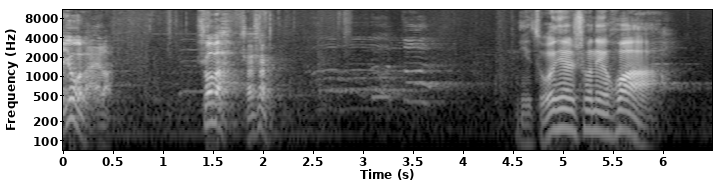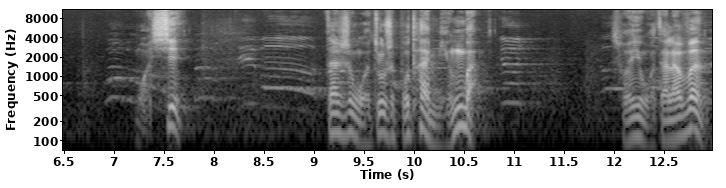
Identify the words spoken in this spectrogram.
咋又来了？说吧，啥事儿？你昨天说那话，我信，但是我就是不太明白，所以我再来问问。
